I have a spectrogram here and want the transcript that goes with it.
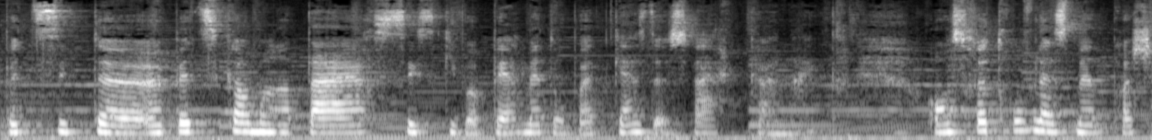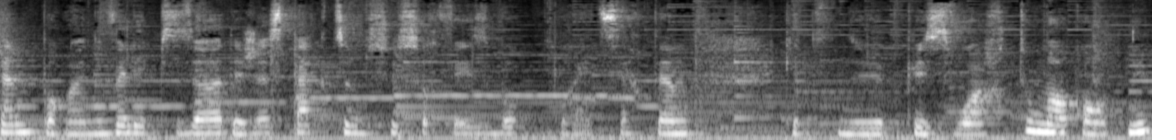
petite, euh, un petit commentaire. C'est ce qui va permettre au podcast de se faire connaître. On se retrouve la semaine prochaine pour un nouvel épisode et j'espère que tu me suis sur Facebook pour être certaine que tu puisses voir tout mon contenu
